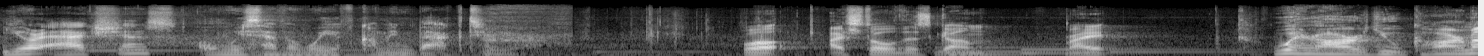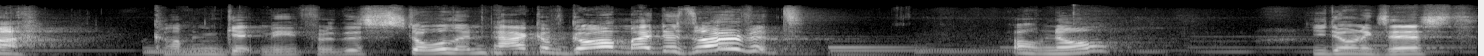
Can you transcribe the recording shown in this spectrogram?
Your actions always have a way of coming back to you. Well, I stole this gum, right? Where are you, Karma? Come and get me for this stolen pack of gum. I deserve it. Oh, no? You don't exist?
